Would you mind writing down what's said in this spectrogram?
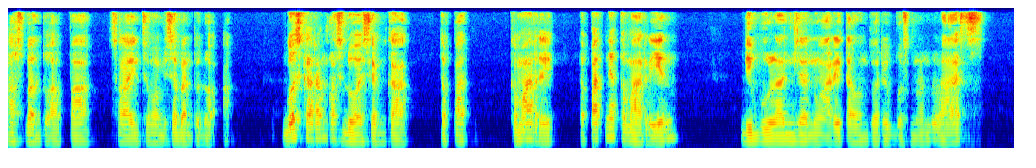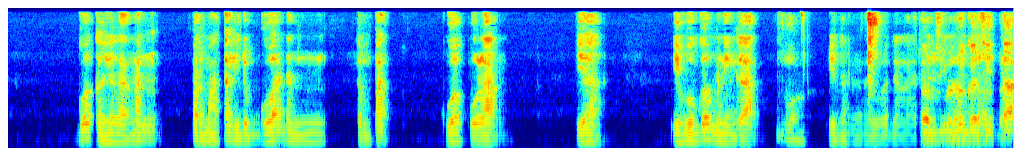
harus bantu apa selain cuma bisa bantu doa. Gue sekarang kelas 2 SMK. Tepat kemarin, tepatnya kemarin di bulan Januari tahun 2019, gue kehilangan permata hidup gue dan tempat gue pulang. Ya, ibu gue meninggal. Innalillahi wa inna ilaihi Turut berduka cita.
